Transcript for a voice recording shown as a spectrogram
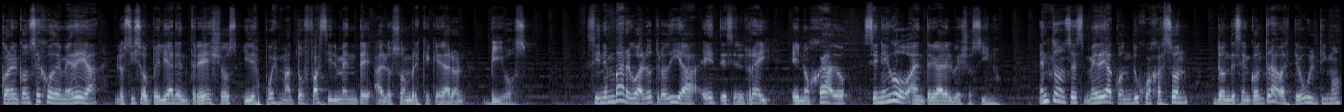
Con el consejo de Medea los hizo pelear entre ellos y después mató fácilmente a los hombres que quedaron vivos. Sin embargo, al otro día, Etes el rey enojado, se negó a entregar el vellocino. Entonces Medea condujo a Jasón, donde se encontraba este último,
